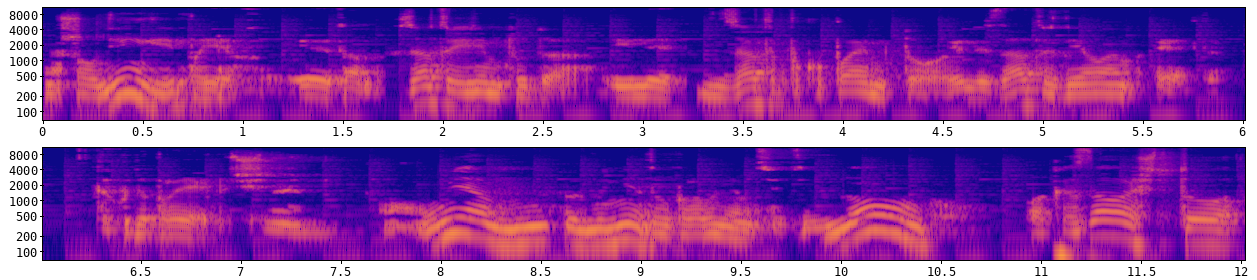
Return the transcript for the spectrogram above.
Нашел деньги и поехал. Или там, завтра едем туда. Или завтра покупаем то. Или завтра сделаем это. Какой-то проект начинаем. У меня ну, как бы нет проблем с этим. Но оказалось, что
